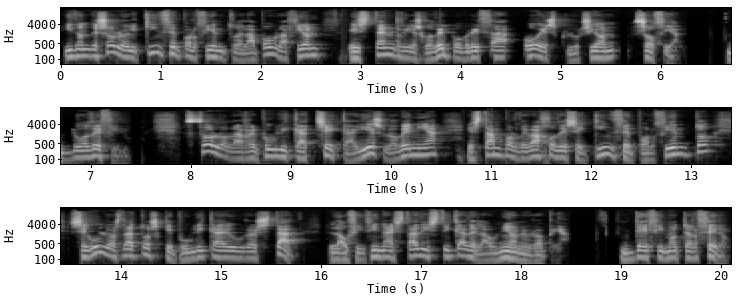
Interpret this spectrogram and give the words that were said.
y donde solo el 15% de la población está en riesgo de pobreza o exclusión social. Duodécimo. Solo la República Checa y Eslovenia están por debajo de ese 15%, según los datos que publica Eurostat, la Oficina Estadística de la Unión Europea. Décimo tercero.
